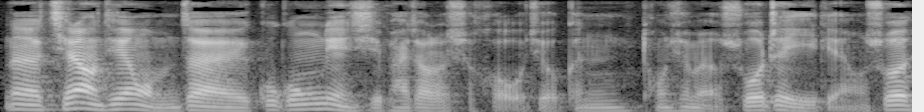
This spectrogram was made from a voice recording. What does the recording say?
那前两天我们在故宫练习拍照的时候，我就跟同学们有说这一点，我说。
